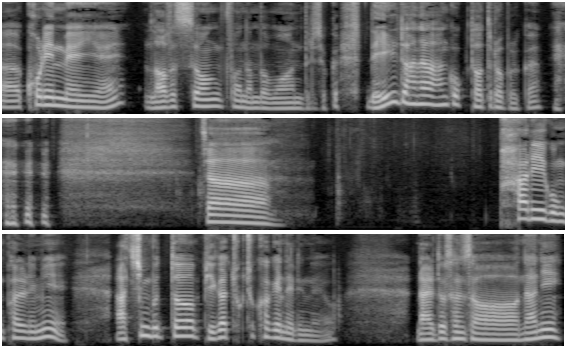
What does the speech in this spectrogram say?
어, 코린 메이의 Love Song for Number One 들으셨고, 내일도 하나 한 곡 더 들어볼까요? 자, 8208님이 아침부터 비가 촉촉하게 내리네요. 날도 선선하니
